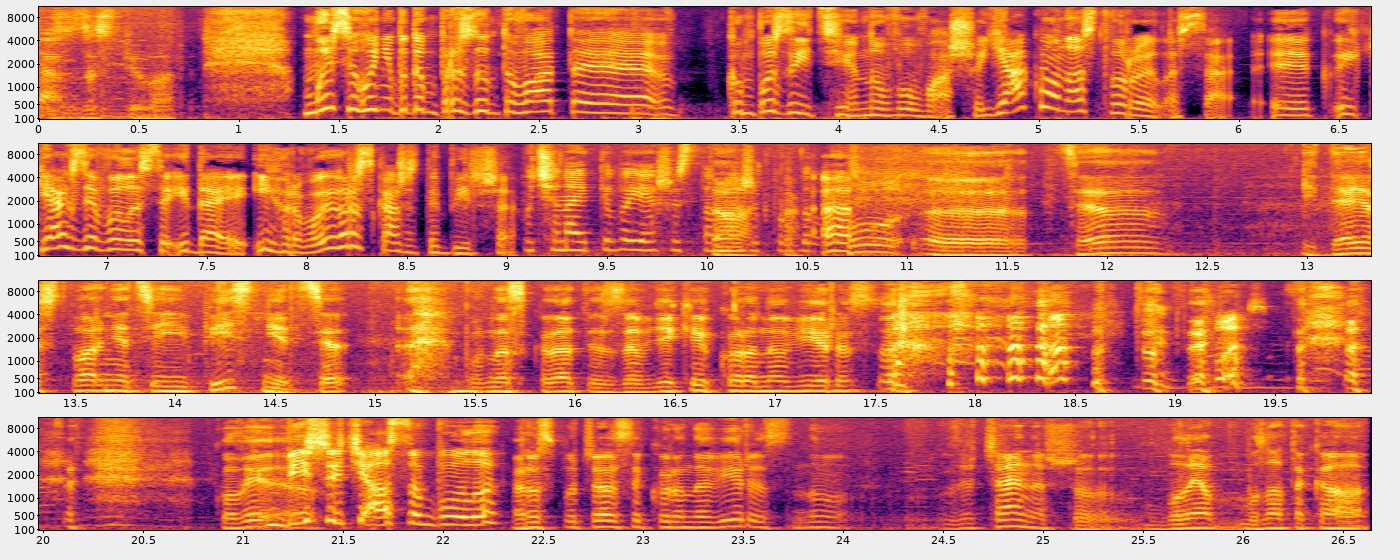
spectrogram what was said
Так. заспівати. Ми сьогодні будемо презентувати композицію нову вашу. Як вона створилася? Е, Як з'явилася ідея? Ігор, ви розкажете більше? Починайте ви, я щось там можу так. продовжити. Ну, е, це ідея створення цієї пісні, це можна сказати, завдяки коронавірусу. Коли е, Більше часу було. розпочався коронавірус, ну звичайно, що була, була така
